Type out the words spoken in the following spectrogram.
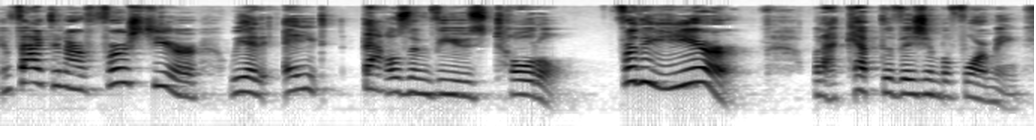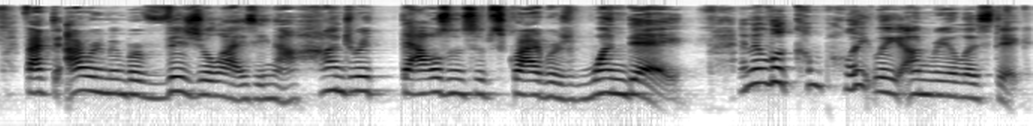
In fact, in our first year, we had 8,000 views total for the year. But I kept the vision before me. In fact, I remember visualizing 100,000 subscribers one day, and it looked completely unrealistic.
